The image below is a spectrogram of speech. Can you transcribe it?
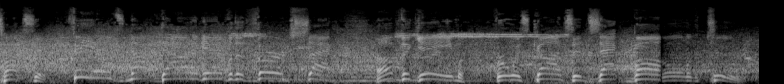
tucks it. Fields knocked down again for the third sack of the game for Wisconsin. Zack Baun. Goal of two.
